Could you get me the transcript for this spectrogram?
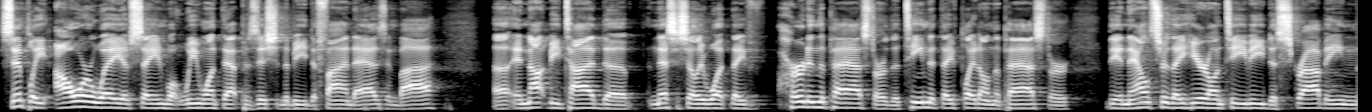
simply our way of saying what we want that position to be defined as and by. Uh, and not be tied to necessarily what they've heard in the past or the team that they've played on the past or the announcer they hear on TV describing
